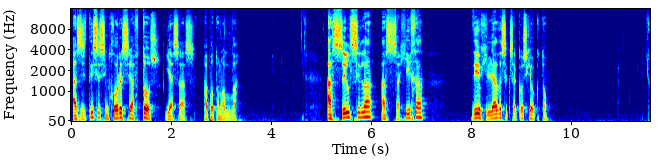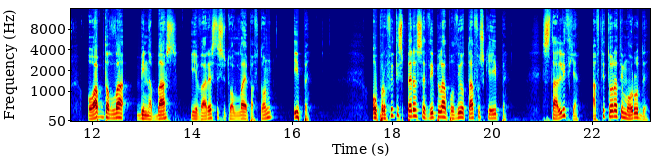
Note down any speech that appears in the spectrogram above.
ας ζητήσει συγχώρεση αυτός για σας από τον Αλλά. Ασίλσιλα Ασσαχίχα 2608 Ο Αμπταλά Μπιν Αμπάς, η ευαρέστηση του Αλλά επ' αυτόν, είπε Ο προφήτης πέρασε δίπλα από δύο τάφους και είπε «Στα αλήθεια, αυτοί τώρα τιμωρούνται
